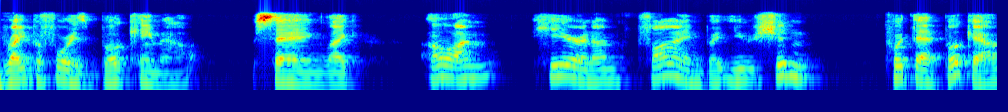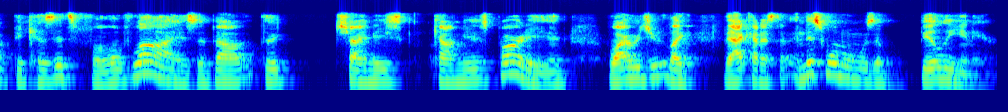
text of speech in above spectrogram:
right before his book came out saying, like, oh, I'm here and I'm fine, but you shouldn't put that book out because it's full of lies about the Chinese Communist Party. And why would you like that kind of stuff? And this woman was a billionaire,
